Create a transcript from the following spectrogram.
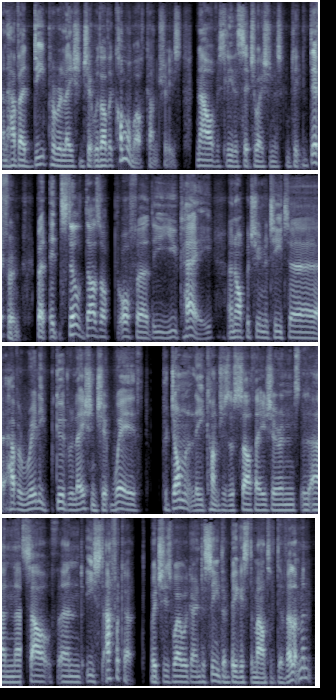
and have a deeper relationship with other Commonwealth countries. Now, obviously, the situation is completely different, but it still does op- offer the UK an opportunity to have a really good relationship with predominantly countries of South Asia and and uh, South and East Africa, which is where we're going to see the biggest amount of development.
